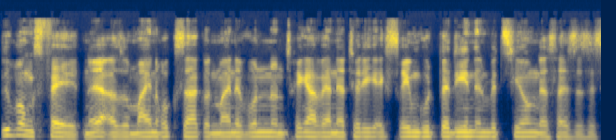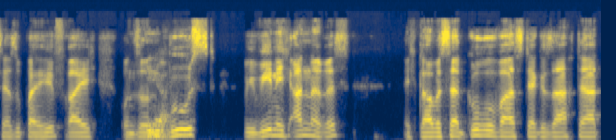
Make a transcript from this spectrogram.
Übungsfeld, ne? Also mein Rucksack und meine Wunden und Trigger werden natürlich extrem gut bedient in Beziehungen. Das heißt, es ist ja super hilfreich und so ein ja. Boost wie wenig anderes. Ich glaube, es hat Guru war es, der gesagt hat,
